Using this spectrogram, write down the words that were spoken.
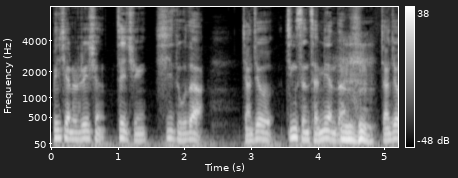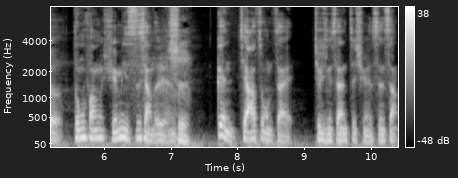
Beat Generation 这群吸毒的。讲究精神层面的，讲究东方玄秘思想的人是更加重在旧金山这群人身上，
